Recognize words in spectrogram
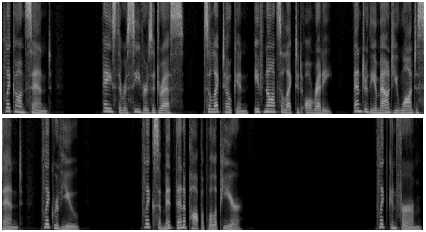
Click on Send. Paste the receiver's address. Select token, if not selected already. Enter the amount you want to send. Click Review. Click Submit then a pop-up will appear. Click Confirm.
